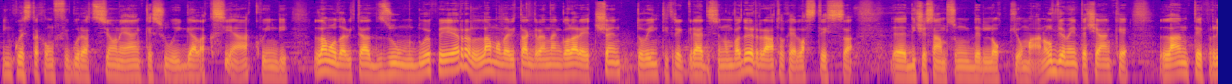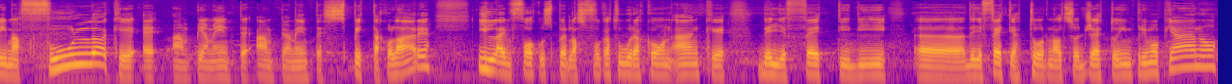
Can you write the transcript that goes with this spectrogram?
in questa configurazione anche sui Galaxy A, quindi la modalità zoom 2x, la modalità grandangolare 123 gradi se non vado errato, che è la stessa, eh, dice Samsung, dell'occhio umano. Ovviamente c'è anche l'anteprima full, che è ampiamente, ampiamente spettacolare, il live focus per la sfocatura con anche degli effetti, di, eh, degli effetti attorno al soggetto in primo piano,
